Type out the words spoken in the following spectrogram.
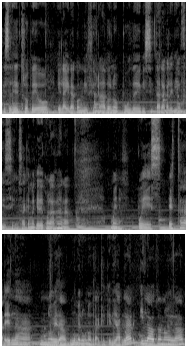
que se les estropeó el aire acondicionado, no pude visitar la Galería Oficio, o sea que me quedé con las ganas. Bueno, pues esta es la novedad número uno de la que quería hablar y la otra novedad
